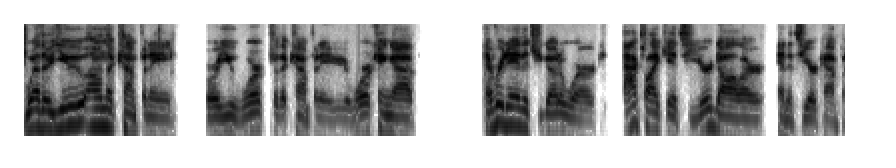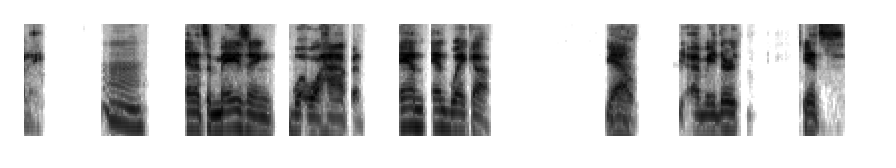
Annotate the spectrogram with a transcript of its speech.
whether you own the company or you work for the company you're working up every day that you go to work act like it's your dollar and it's your company Hmm. and it's amazing what will happen and and wake up You Yeah. know, i mean there it's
